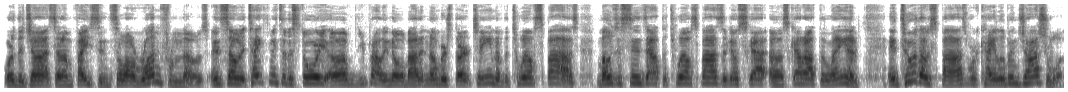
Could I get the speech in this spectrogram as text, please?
or the giants that i'm facing. So i run from those. And so it takes me to the story of you probably know about it numbers 13 of the 12 spies. Moses sends out the 12 spies to go scout, uh, scout out the land. And two of those spies were caleb and joshua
